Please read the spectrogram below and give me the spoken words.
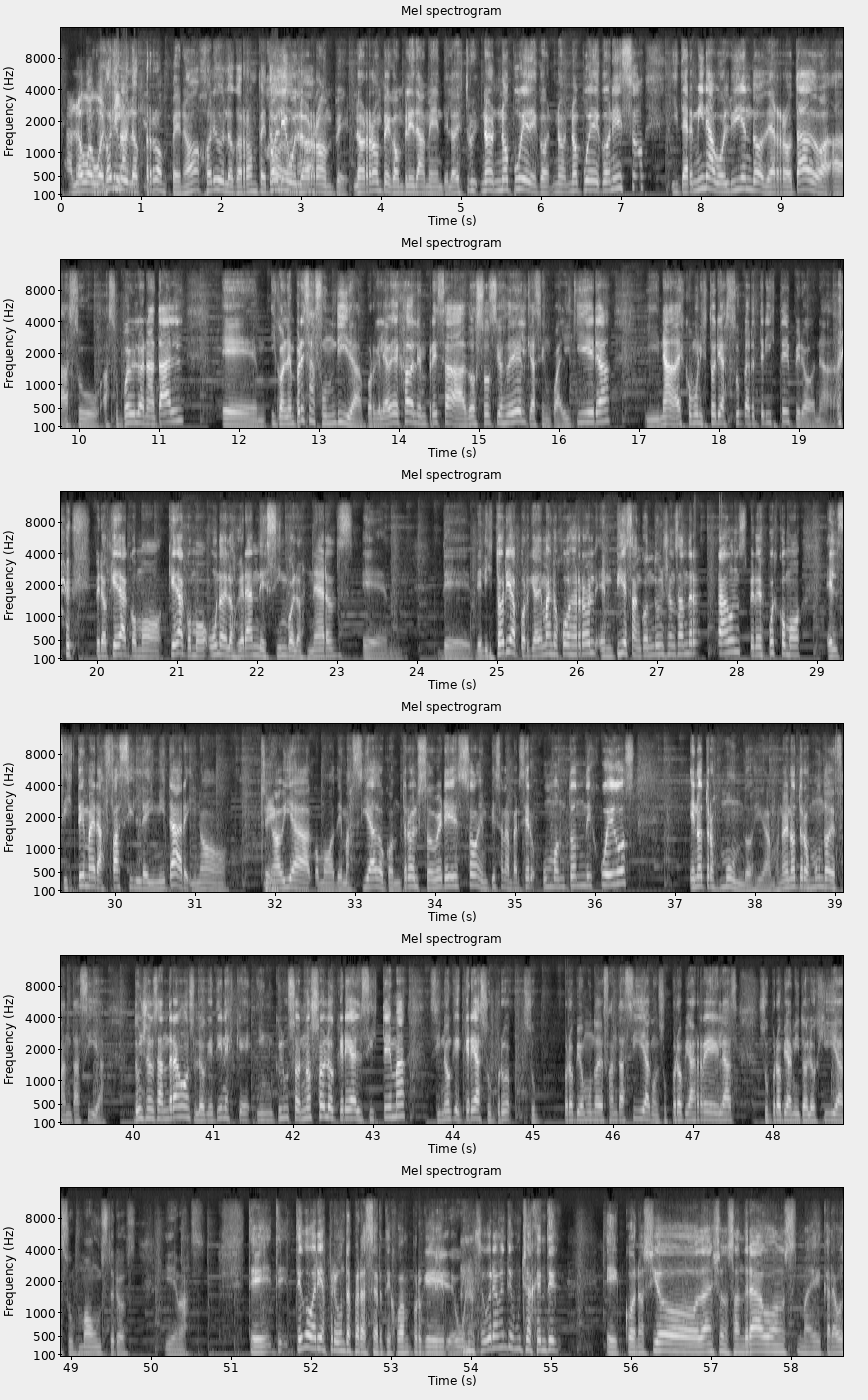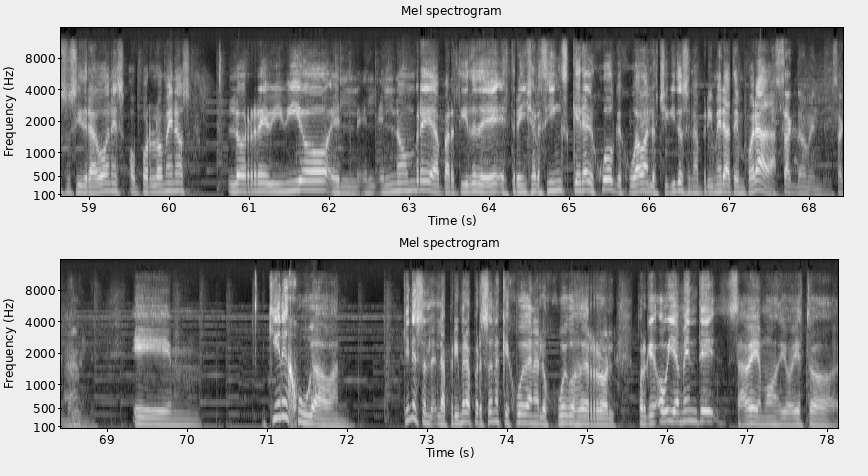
Hollywood lo corrompe, ¿no? Hollywood lo corrompe todo. Hollywood lo rompe, lo rompe completamente, lo destruye no, puede con, no, puede con eso y termina volviendo derrotado a, su, a su pueblo natal eh, y con la empresa fundida, porque le había dejado la empresa a dos socios de él que hacen cualquiera. Y nada, es como una historia súper triste, pero nada. pero queda como, queda como uno de los grandes símbolos nerds eh, de, la historia, porque además los juegos de rol empiezan con Dungeons and Dragons, pero después como el sistema era fácil de imitar y no, no había como demasiado control sobre eso, empiezan a aparecer un montón de juegos en otros mundos, digamos, ¿no? en otros mundos de fantasía. Dungeons and Dragons lo que tiene es que incluso no solo crea el sistema, sino que crea su, propio mundo de fantasía, con sus propias reglas, su propia mitología, sus monstruos y demás. tengo varias preguntas para hacerte, Juan, porque seguramente mucha gente eh, conoció Dungeons and Dragons, eh, Calabozos y Dragones, o por lo menos lo revivió el, nombre a partir de Stranger Things, que era el juego que jugaban los chiquitos en la primera temporada. Exactamente, exactamente. Em, ¿Quiénes jugaban? ¿Quiénes son las primeras personas que juegan a los juegos de rol? Porque obviamente sabemos, digo, esto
